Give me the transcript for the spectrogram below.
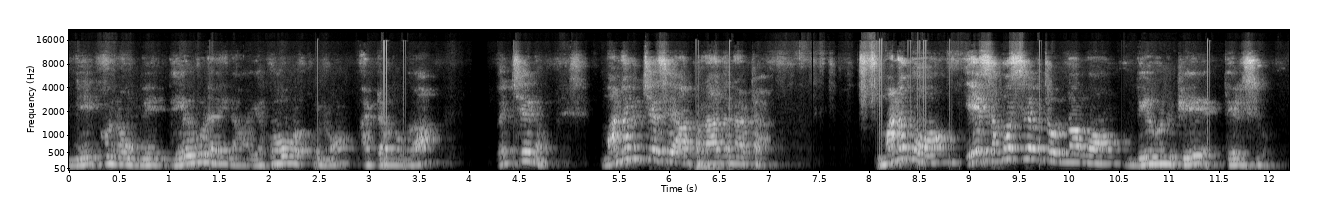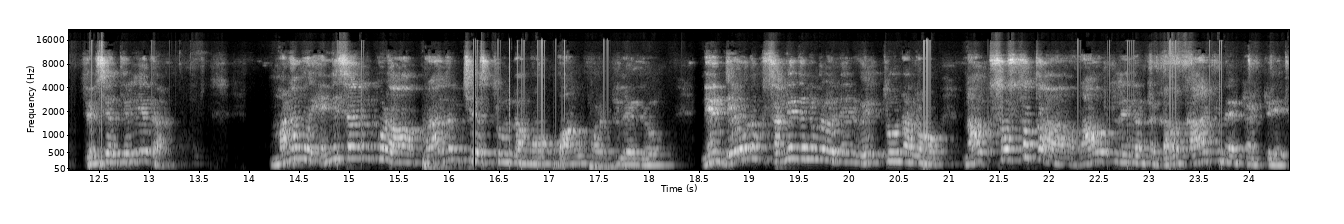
మీకును మీ దేవుడైన యహోవకును అడ్డముగా వచ్చాను. మనం చేసే ఆ ప్రార్థనట మనము ఏ సమస్యలతో ఉన్నామో దేవునికి తెలుసు. తెలిసే తెలియదా? మనము ఎన్నిసార్లు కూడా ప్రార్థన చేస్తున్నామో బాగుపడతలేదు. నేను దేవునికి సన్నిధానంలో నేను వెళ్తున్నాను. నాకు స్వస్థత రావట్లేదంట. గల కారణం ఏంటంటే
